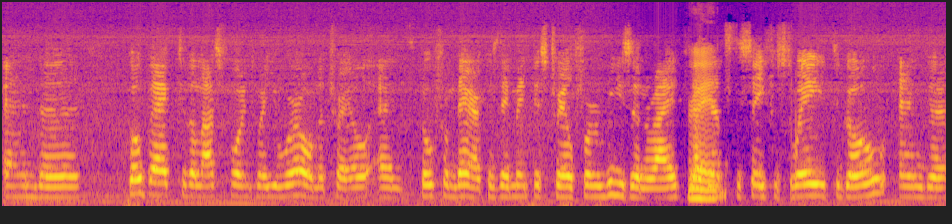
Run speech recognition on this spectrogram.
and uh, go back to the last point where you were on the trail and go from there because they made this trail for a reason, right? Right. Like that's the safest way to go and uh,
